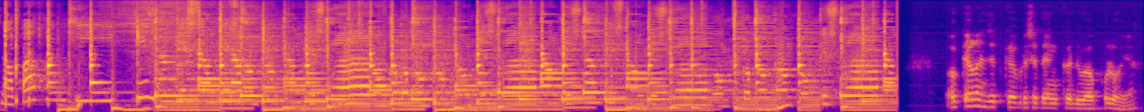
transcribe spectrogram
Nopal funky. Oke lanjut ke preset yang ke-20 ya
